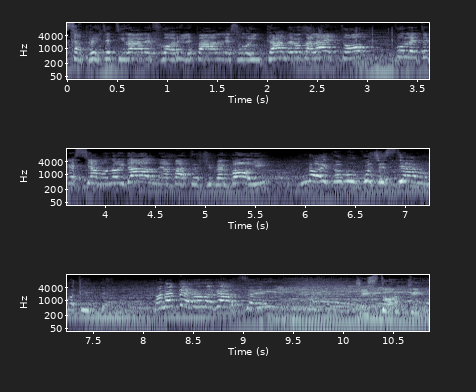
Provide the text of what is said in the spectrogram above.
sapete tirare fuori le palle solo in camera da letto? Volete che siamo noi donne a batterci per voi? Noi comunque ci stiamo, Matilde! Non è vero, ragazze? Ci sto anch'io!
